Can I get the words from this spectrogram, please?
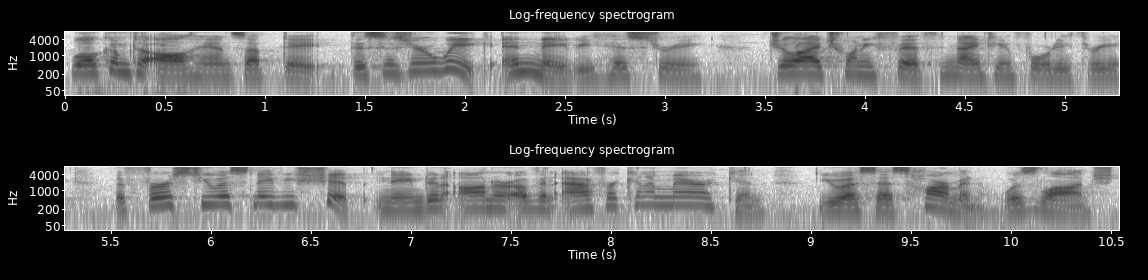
Welcome to All Hands Update. This is your week in Navy history. July 25, 1943, the first U.S. Navy ship named in honor of an African American, USS Harmon, was launched.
